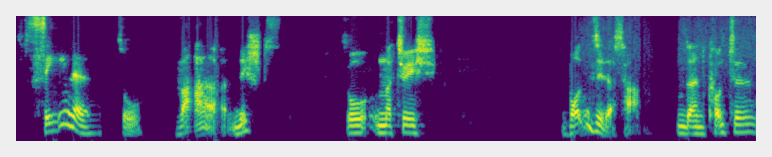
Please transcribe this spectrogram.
Szene, so war nichts. So, und natürlich wollten sie das haben. Und dann konnte,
